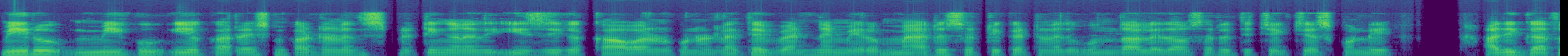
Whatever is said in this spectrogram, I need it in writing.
మీరు మీకు ఈ యొక్క రేషన్ కార్డు అనేది స్ప్లిట్టింగ్ అనేది ఈజీగా కావాలనుకున్నట్లయితే వెంటనే మీరు మ్యారేజ్ సర్టిఫికేట్ అనేది ఉందా లేదా ఒకసారి అయితే చెక్ చేసుకోండి. అది గత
